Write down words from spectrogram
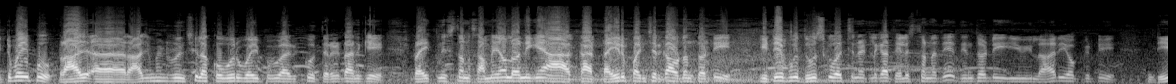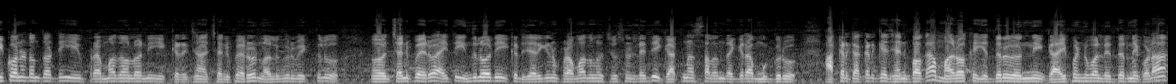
ఇటువైపు రాజ రాజమండ్రి నుంచి ఇలా కొవ్వూరు వైపు వరకు తిరగడానికి ప్రయత్నిస్తున్న సమయంలోనే ఆ టైర్ పంచర్ కావడంతో ఇటువైపు దూసుకు వచ్చినట్లుగా తెలుస్తున్నది. దీంతో ఈ లారీ ఒకటి ఢీ కొనడంతో ఈ ప్రమాదంలోని ఇక్కడ చనిపోయారు. నలుగురు వ్యక్తులు చనిపోయారు. అయితే ఇందులోని ఇక్కడ జరిగిన ప్రమాదంలో చూసినట్లయితే ఘటనా స్థలం దగ్గర ముగ్గురు అక్కడికక్కడికే చనిపోగా మరొక ఇద్దరు గాయపడిన వాళ్ళ ఇద్దరిని కూడా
